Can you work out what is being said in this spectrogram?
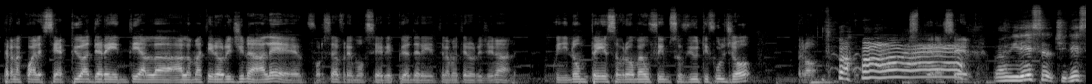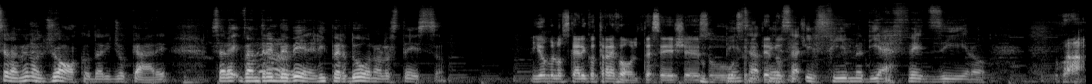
per la quale si è più aderenti alla, alla materia originale, forse avremo serie più aderenti alla materia originale. Quindi non penso avremo mai un film su Beautiful Joe, però spera sempre. Ma mi dessero- ci dessero almeno il gioco da rigiocare, sarei- andrebbe Eh. bene, li perdono lo stesso. Io me lo scarico tre volte se esce su, su pensa Nintendo pensa Switch. il film di F0. Ma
